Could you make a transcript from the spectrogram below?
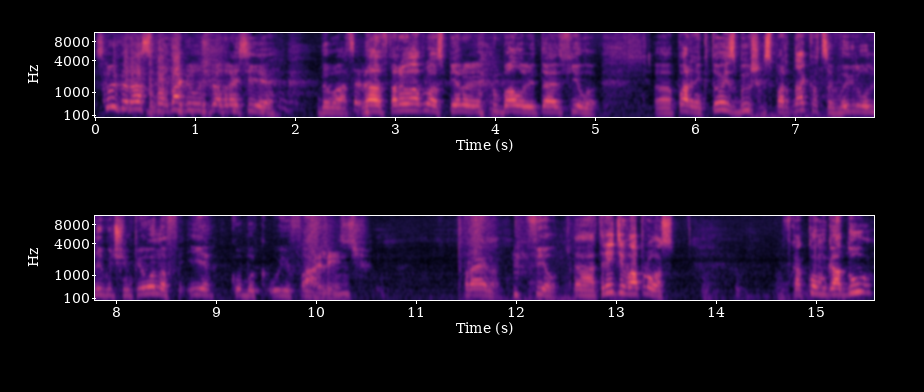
сколько раз Спартак выиграл чемпионат России? 20. Да, второй вопрос. Первый балл улетает Филу. Э, Парни, кто из бывших спартаковцев выиграл Лигу чемпионов и Кубок УЕФА? Алинч. Правильно, Фил. А, Третий вопрос. В каком году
